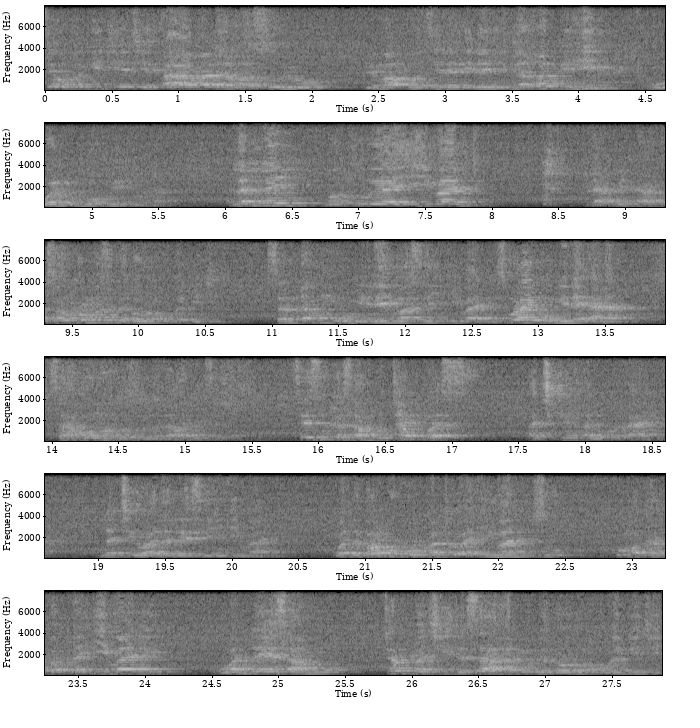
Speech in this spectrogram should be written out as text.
Sai ubangiji ya ce amana rasulu bima unzila ilayhi min rabbih wal mu'minuna. Lallai manzo ya yi imani da abin da aka saukar masa daga wurin ubangiji. Sannan mu'minai ma sun yi imani. Su waye mu'minai ana sahabban manzo sallallahu alaihi wasallam. Sai suka samu tabbas a cikin alqur'ani na cewa lallai sun yi imani. Wanda babu kokonto a imanin su kuma karɓaɓɓen imani wanda ya samu tabbaci da sa hannu daga wurin ubangiji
